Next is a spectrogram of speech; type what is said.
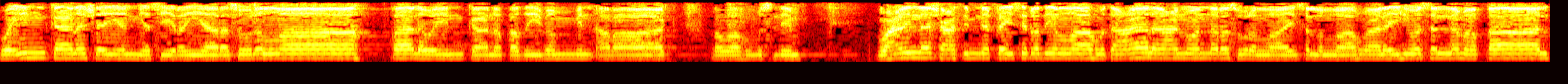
وإن كان شيئا يسيرا يا رسول الله؟ قال وإن كان قضيبا من أراك. رواه مسلم. وعن الأشعث بن قيس رضي الله تعالى عنه أن رسول الله صلى الله عليه وسلم قال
